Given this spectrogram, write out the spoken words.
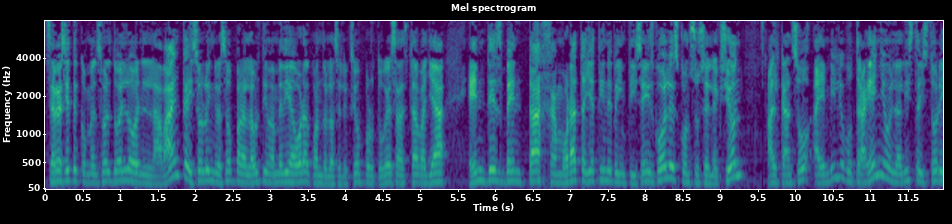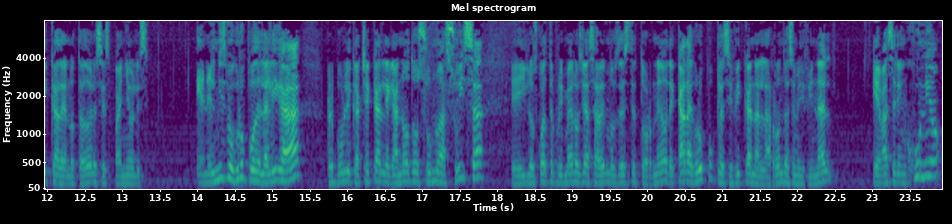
CR7 comenzó el duelo en la banca y solo ingresó para la última media hora cuando la selección portuguesa estaba ya en desventaja. Morata ya tiene 26 goles con su selección. Alcanzó a Emilio Butragueño en la lista histórica de anotadores españoles. En el mismo grupo de la Liga A, República Checa le ganó 2-1 a Suiza eh, y los cuatro primeros ya sabemos de este torneo. De cada grupo clasifican a la ronda semifinal que va a ser en junio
